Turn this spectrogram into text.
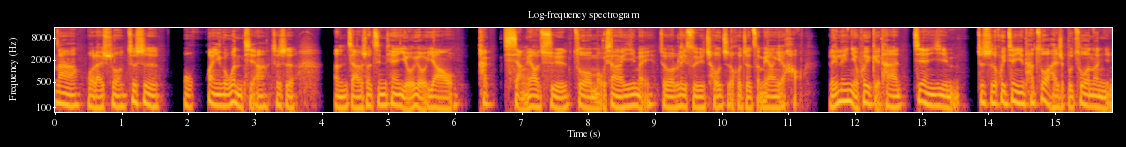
那我来说，就是我换一个问题啊，就是嗯，假如说今天友友要。他想要去做某项医美，就类似于抽脂或者怎么样也好，雷雷，你会给他建议，就是会建议他做还是不做呢？你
